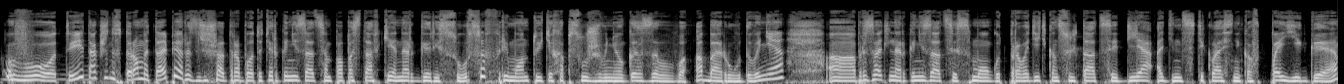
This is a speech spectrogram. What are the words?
Вот. И также на втором этапе разрешат разрешат работать организациям по поставке энергоресурсов, ремонту и техобслуживанию газового оборудования. А, образовательные организации смогут проводить консультации для одиннадцатиклассников по ЕГЭ.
